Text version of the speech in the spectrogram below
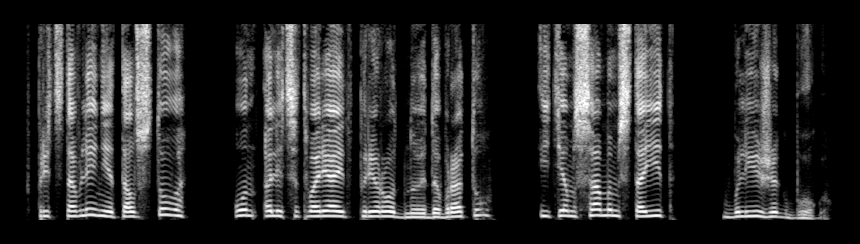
В представлении Толстого он олицетворяет природную доброту и тем самым стоит ближе к Богу.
